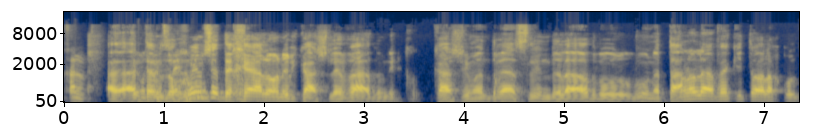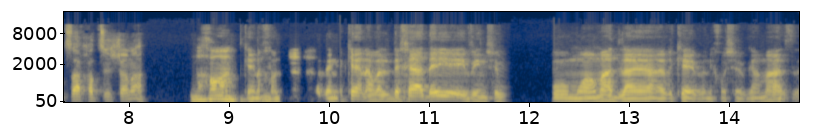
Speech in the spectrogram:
יכול... אתם זוכרים שדחיה לא נרכש לבד, הוא נרכש עם אנדריאס לינדלארד, והוא נתן לו להיאבק איתו על החולצה חצי שנה. נכון. כן, נכון. כן, אבל דחיה די הבין שהוא הוא מועמד להרכב, אני חושב, גם אז.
